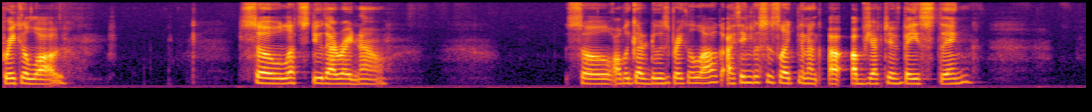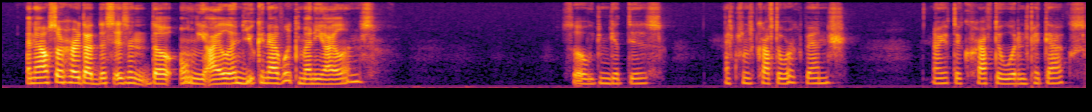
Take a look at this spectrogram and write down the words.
break a log. So let's do that right now. So all we gotta do is break a log. I think this is like an uh, objective based thing. And I also heard that this isn't the only island. You can have like many islands. So we can get this. Next one's craft a workbench. Now you have to craft a wooden pickaxe.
